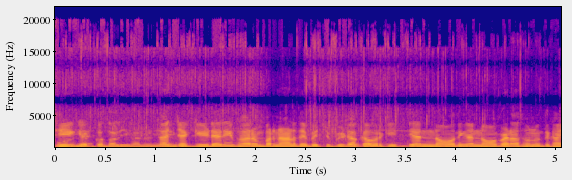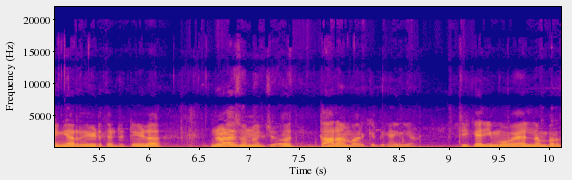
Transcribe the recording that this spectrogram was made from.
ਠੀਕ ਹੈ। ਦਿੱਕਤ ਵਾਲੀ ਗੱਲ ਤਾਂ ਨਹੀਂ ਜੱਗੀ ਡੈਰੀ ਫਾਰਮ ਬਰਨਾਲ ਦੇ ਵਿੱਚ ਵੀਡੀਓ ਕਵਰ ਕੀਤੀ ਆ 9 ਦੀਆਂ 9 ਬਹਿਣਾ ਤੁਹਾਨੂੰ ਦਿਖਾਈਆਂ ਰੇਟ ਤੇ ਡਿਟੇਲ ਨਾਲੇ ਤੁਹਾਨੂੰ ਧਾਰਾਂ ਮਾਰ ਕੇ ਦਿਖਾਈਆਂ। ਠੀਕ ਹੈ ਜੀ ਮੋਬਾਈਲ ਨੰਬਰ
